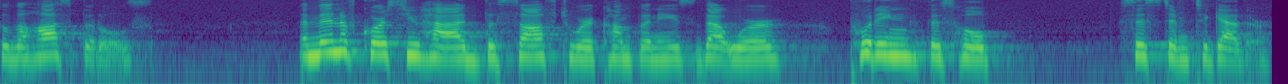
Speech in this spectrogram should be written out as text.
so the hospitals. And then, of course, you had the software companies that were putting this whole system together.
